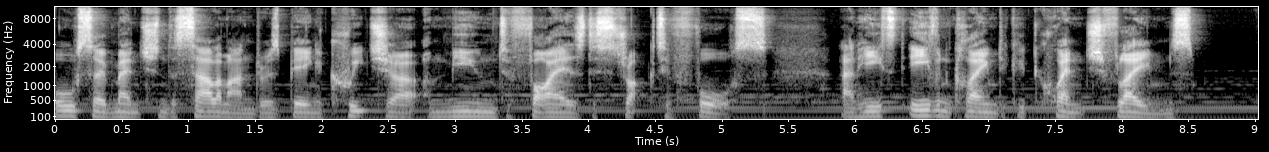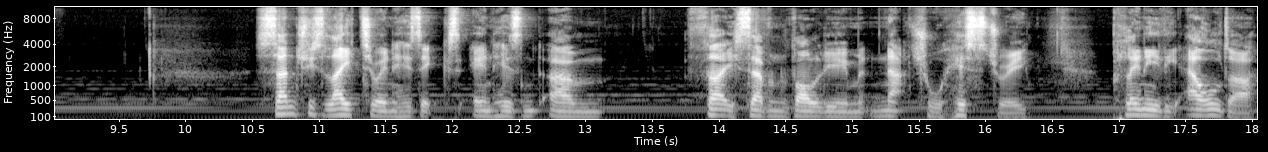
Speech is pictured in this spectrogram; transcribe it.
also mentioned the salamander as being a creature immune to fire's destructive force, and he even claimed it could quench flames. Centuries later, in his in his um, 37 volume Natural History, Pliny the Elder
